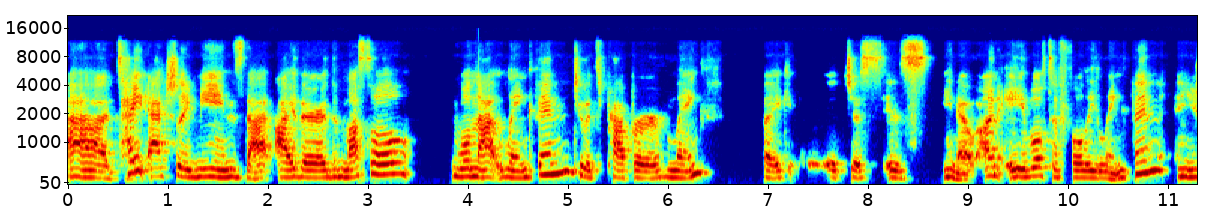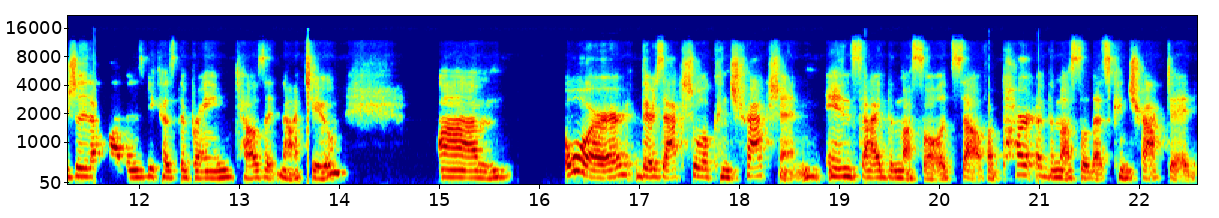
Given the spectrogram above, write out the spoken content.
Uh, tight actually means that either the muscle will not lengthen to its proper length, like it just is, you know, unable to fully lengthen. And usually that happens because the brain tells it not to. Um, or there's actual contraction inside the muscle itself, a part of the muscle that's contracted.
